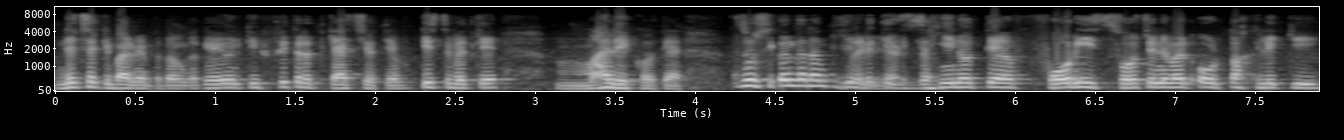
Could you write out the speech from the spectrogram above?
नेचर के बारे में बताऊँगा कि उनकी फितरत कैसी होती है वो किस तबीयत के मालिक होते हैं। दोस्तों सिकंदर नाम के लड़के जहीन होते हैं फौरी सोचने वाले और तख्लीकी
